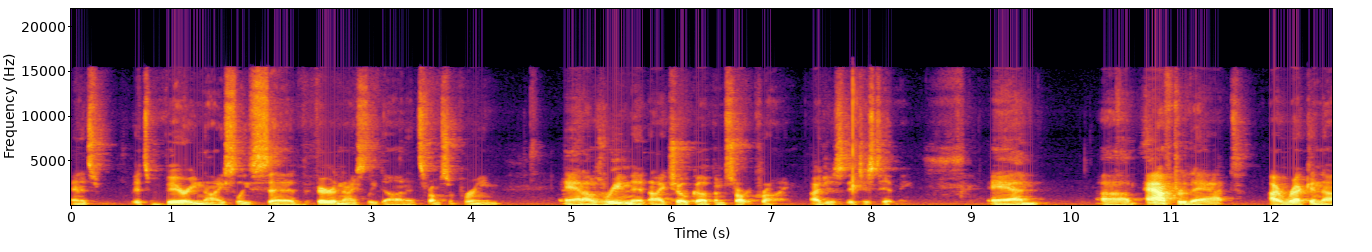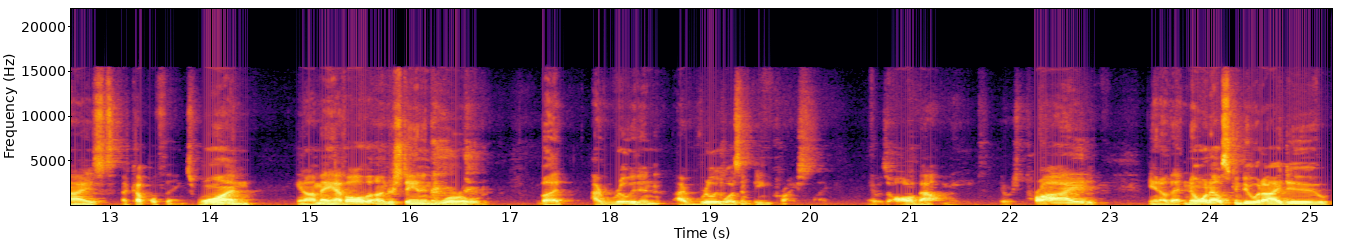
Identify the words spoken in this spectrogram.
and it's it's very nicely said, very nicely done. It's from Supreme and I was reading it and I choke up and started crying. I just it just hit me. And um, after that, I recognized a couple things. One, you know, I may have all the understanding in the world, but I really didn't. I really wasn't being Christ-like. It was all about me. There was pride, you know, that no one else can do what I do.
